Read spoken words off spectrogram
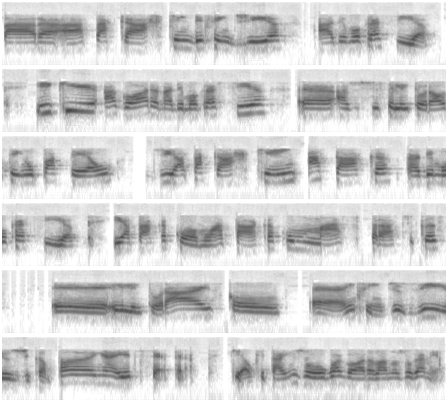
para atacar quem defendia a democracia. E que agora, na democracia, eh, a justiça eleitoral tem o papel de atacar quem ataca a democracia. E ataca como? Ataca com más práticas é, eleitorais, com, é, enfim, desvios de campanha, etc. Que é o que está em jogo agora lá no julgamento.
